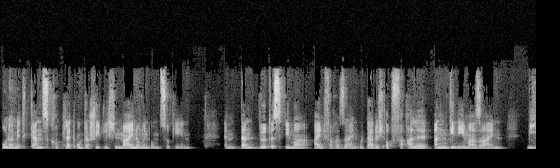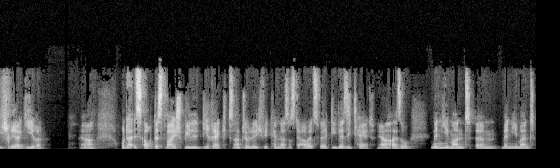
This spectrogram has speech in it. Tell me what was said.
oder mhm. mit ganz komplett unterschiedlichen Meinungen umzugehen, ähm, dann wird es immer einfacher sein und dadurch auch für alle angenehmer sein, wie ich reagiere. Ja, und da ist auch das Beispiel direkt natürlich, wir kennen das aus der Arbeitswelt, Diversität. Ja, also wenn mhm. jemand, ähm, wenn jemand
